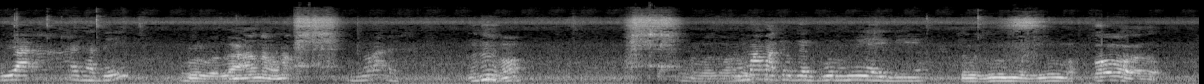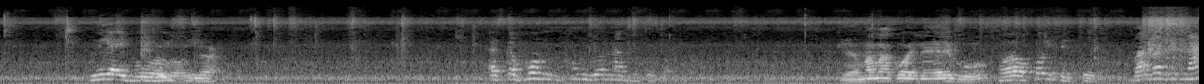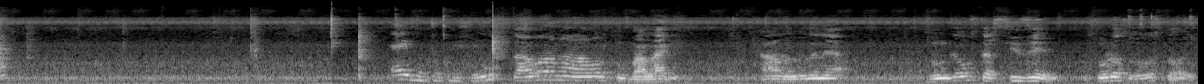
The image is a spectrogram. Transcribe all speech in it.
হয়েছে গো মা ওই আধা দেই বলবলা না না না নয় উহুম। মামাকে ওকে গরু নিয়ে আইলি তবে গরু নিয়ে গেল কলো ভালো নিয়ে আইব কইছি আজকে ফোন ফোন জোর না দিতে তো কে মামা কইলে এবো হ কইছে তো বাবা দিন এই বুঝতে কইছে। উস্তা আমার আমার খুব ভালো লাগে। কারণ ওখানে ঝুমকে উস্তার সিজন ছোট ছোট উস্তা হয়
